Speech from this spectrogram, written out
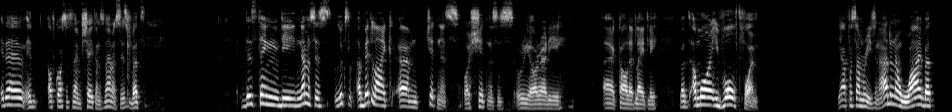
it uh, it of course it's named Shaytan's Nemesis, but this thing the Nemesis looks a bit like um Chitness or Shitness as we already uh, it lately, but a more evolved form. Yeah, for some reason. I don't know why, but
